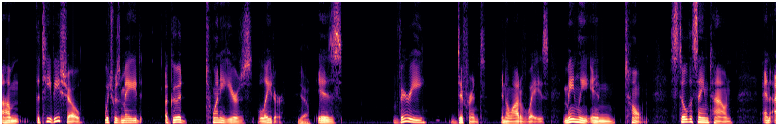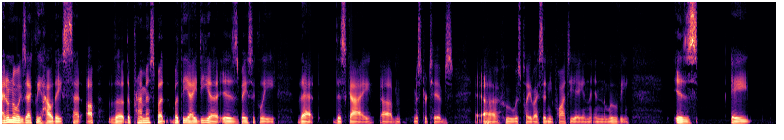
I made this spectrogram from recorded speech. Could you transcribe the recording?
um, the TV show, which was made a good 20 years later, Yeah. is very different in a lot of ways, mainly in tone. Still the same town, and I don't know exactly how they set up the the premise, but but the idea is basically that this guy, um, Mr. Tibbs, uh, who was played by Sidney Poitier in the, in the movie, is a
